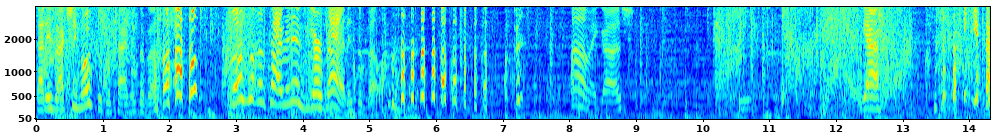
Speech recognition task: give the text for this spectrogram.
That is actually most of the time, Isabelle. Most of the time it is your bad, Isabel. oh my gosh. Yeah. yeah.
